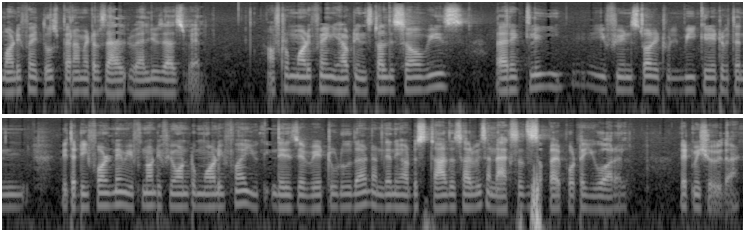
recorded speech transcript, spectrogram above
modify those parameters values as well. After modifying you have to install the service directly if you install it will be created with a with a default name. If not if you want to modify you, there is a way to do that and then you have to start the service and access the supply portal URL let me show you that.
